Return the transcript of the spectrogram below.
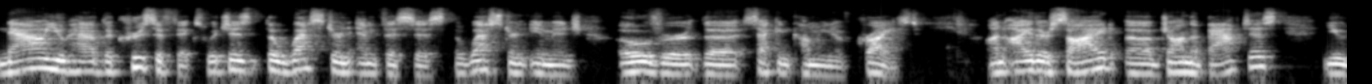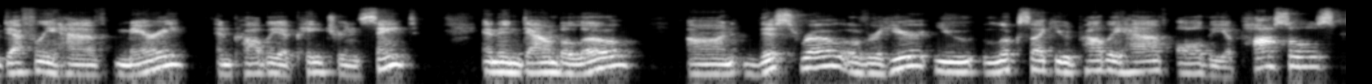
now you have the crucifix, which is the Western emphasis, the Western image over the second coming of Christ. On either side of John the Baptist, you definitely have Mary, and probably a patron saint. And then down below on this row over here, you looks like you would probably have all the apostles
